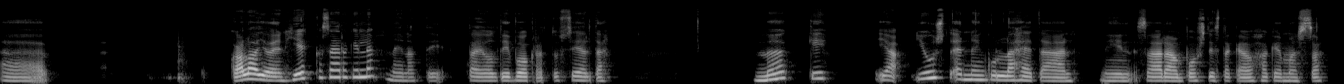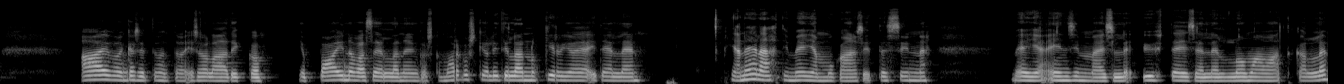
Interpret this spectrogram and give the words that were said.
ää, Kalajoen hiekkasärkille. Meinattiin, tai oltiin vuokrattu sieltä mökki. Ja just ennen kuin lähdetään, niin saadaan postista käy hakemassa aivan käsittämättömän iso laatikko ja painava sellainen, koska Markuskin oli tilannut kirjoja itselleen. Ja ne lähti meidän mukaan sitten sinne meidän ensimmäiselle yhteiselle lomamatkalle.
